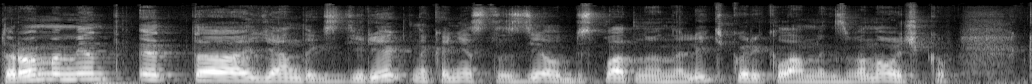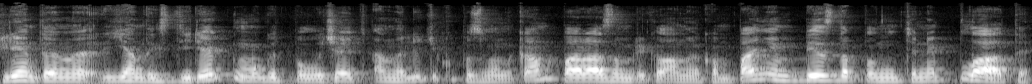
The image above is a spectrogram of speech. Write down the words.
Второй момент – это Яндекс Директ наконец-то сделал бесплатную аналитику рекламных звоночков. Клиенты Яндекс Директ могут получать аналитику по звонкам по разным рекламным кампаниям без дополнительной платы.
